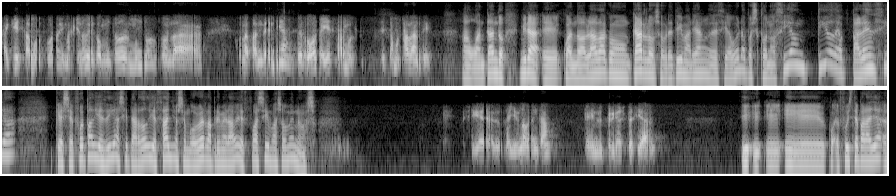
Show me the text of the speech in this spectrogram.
Aquí estamos. Bueno, imagino que como en todo el mundo con la con la pandemia, pero bueno, ahí estamos. Estamos adelante. Aguantando. Mira, eh, cuando hablaba con Carlos sobre ti, Mariano, decía, bueno, pues conocí a un tío de Palencia que se fue para 10 días y tardó 10 años en volver la primera vez. ¿Fue así más o menos? En los años 90, en el periodo especial. Y, y- y- y fuiste para allá,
